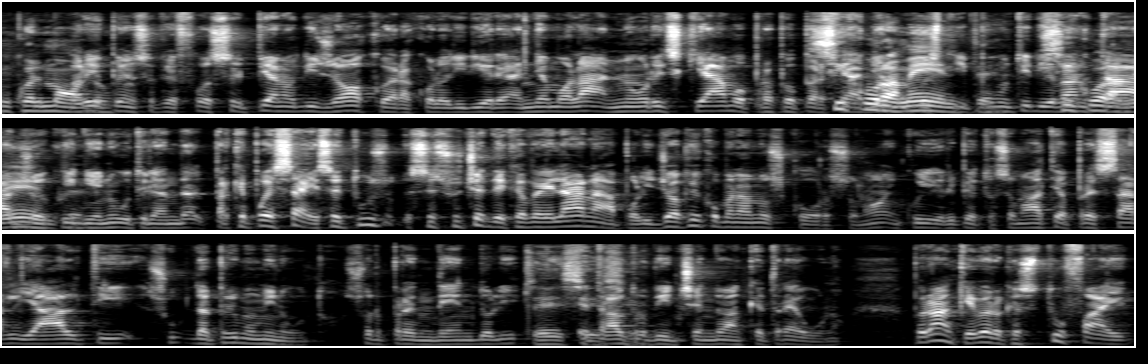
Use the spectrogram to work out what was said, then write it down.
in quel modo. io penso che fosse il piano di gioco era quello di dire andiamo là, non rischiamo proprio perché abbiamo questi punti di vantaggio, quindi è inutile andare. Perché poi sai, se, tu, se succede che vai là a Napoli, giochi come l'anno scorso, no? in cui, ripeto, siamo andati a pressarli alti su, dal primo minuto, sorprendendoli sì, e sì, tra l'altro sì. vincendo anche 3-1. Però è anche vero che se tu fai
